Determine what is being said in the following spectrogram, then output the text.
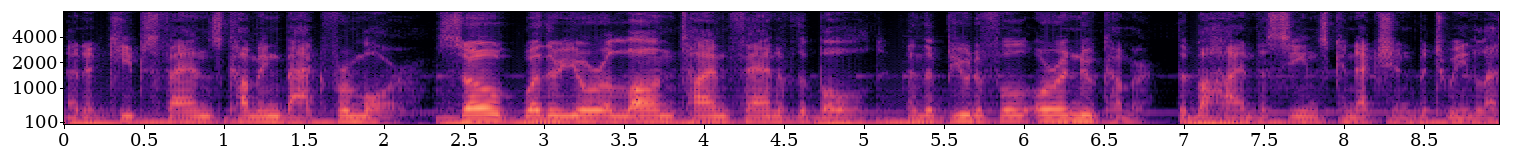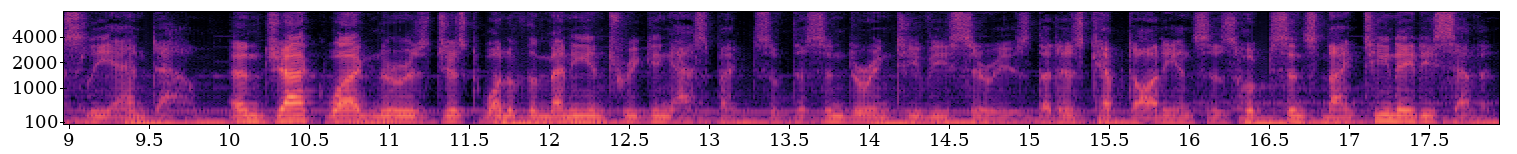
and it keeps fans coming back for more. So, whether you're a longtime fan of The Bold and The Beautiful or a newcomer, the behind the scenes connection between Lesley-Anne Down and Jack Wagner is just one of the many intriguing aspects of this enduring TV series that has kept audiences hooked since 1987.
